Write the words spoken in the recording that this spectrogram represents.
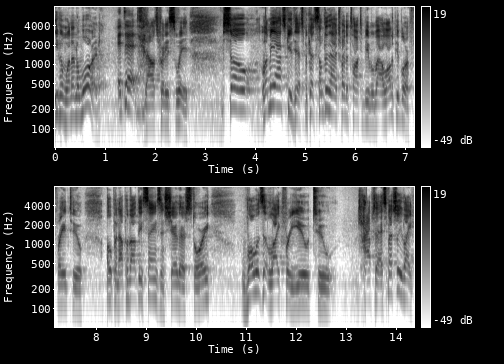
even won an award. It did. That was pretty sweet. So let me ask you this, because something that I try to talk to people about, a lot of people are afraid to open up about these things and share their story. What was it like for you to capture that, especially like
